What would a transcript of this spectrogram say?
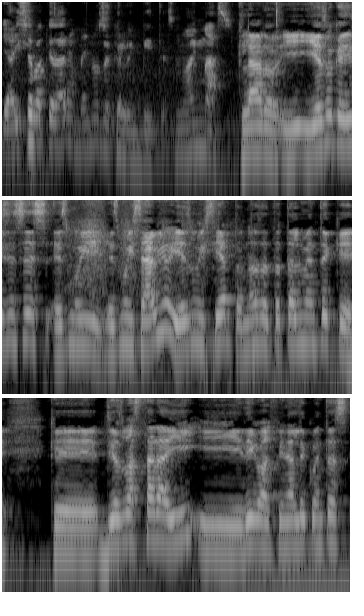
y ahí se va a quedar a menos de que lo invites, no hay más. Claro, y, eso que dices es, es, muy, es muy sabio y es muy cierto, ¿no? O sea, totalmente que, que Dios va a estar ahí y digo, al final de cuentas,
